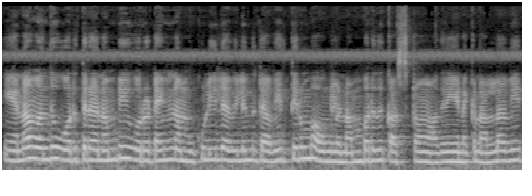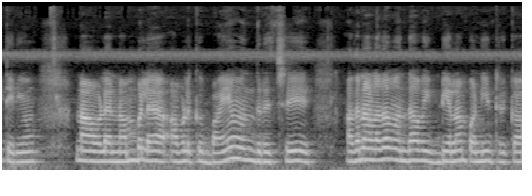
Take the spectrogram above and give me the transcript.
ஏன்னா வந்து ஒருத்தரை நம்பி ஒரு டைம் நம்ம குழியில் விழுந்துட்டாவே திரும்ப அவங்கள நம்புறது கஷ்டம். அது எனக்கு நல்லாவே தெரியும். நான் அவளை நம்பலை அவளுக்கு பயம் வந்துருச்சு. அதனால தான் வந்து அவள் இப்படியெல்லாம் பண்ணிகிட்ருக்கா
